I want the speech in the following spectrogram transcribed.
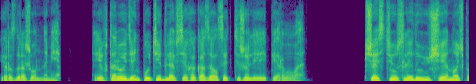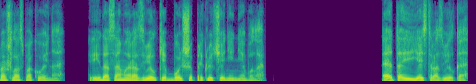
и раздраженными. И второй день пути для всех оказался тяжелее первого. К счастью, следующая ночь прошла спокойно, и до самой развилки больше приключений не было. «Это и есть развилка».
